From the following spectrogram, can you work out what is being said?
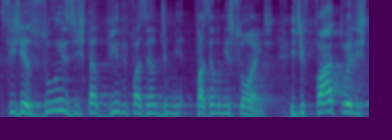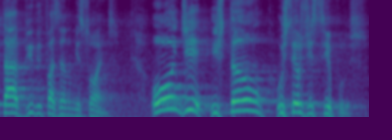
se Jesus está vivo e fazendo, fazendo missões, e de fato ele está vivo e fazendo missões, onde estão os seus discípulos?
